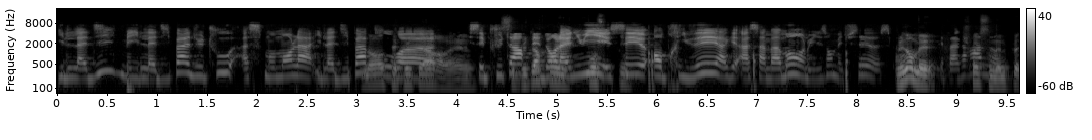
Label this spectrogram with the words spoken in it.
l'a dit, mais il l'a dit pas du tout à ce moment-là. Il l'a dit pas Non, c'est pour. plus euh, tard. ouais. c'est plus C'est tard, plus et tard dans la nuit, et c'est en privé à, à sa maman en lui disant Mais tu sais, euh, c'est Mais pas, non, mais c'est pas je crois que c'est grave. même pas.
